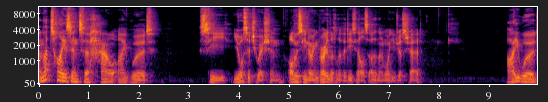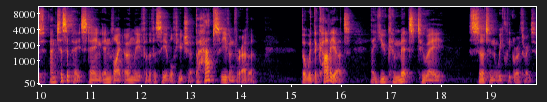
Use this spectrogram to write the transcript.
And that ties into how I would see your situation, obviously knowing very little of the details other than what you just shared, I would anticipate staying invite only for the foreseeable future, perhaps even forever, but with the caveat that you commit to a certain weekly growth rate.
